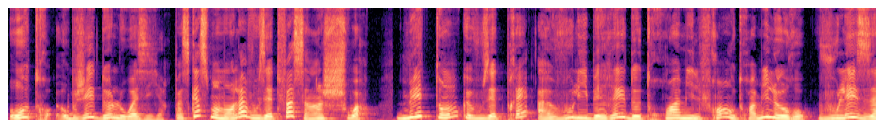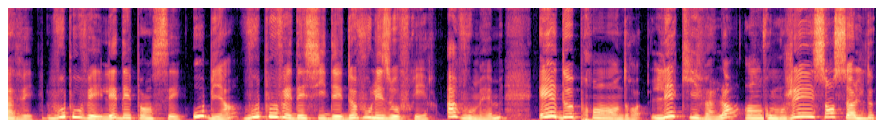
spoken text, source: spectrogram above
autre objet de loisir. Parce qu'à ce moment-là, vous êtes face à un choix. Mettons que vous êtes prêt à vous libérer de 3000 francs ou 3000 euros. Vous les avez. Vous pouvez les dépenser ou bien vous pouvez décider de vous les offrir à vous-même et de prendre l'équivalent en congé sans solde.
